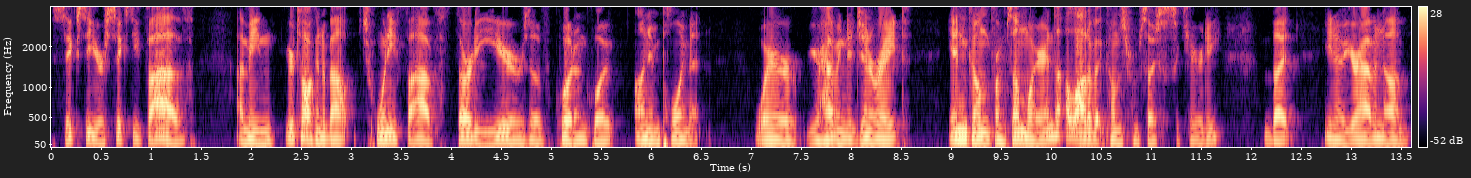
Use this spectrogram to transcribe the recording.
60 or 65, I mean, you're talking about 25, 30 years of quote unquote unemployment where you're having to generate income from somewhere. And a lot of it comes from Social Security, but you know, you're having to,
